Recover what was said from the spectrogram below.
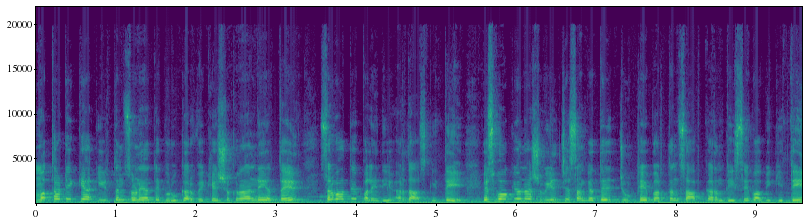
ਮੱਥਾ ਟੇਕਿਆ, ਕੀਰਤਨ ਸੁਣਿਆ ਤੇ ਗੁਰੂ ਘਰ ਵਿਖੇ ਸ਼ੁਕਰਾਨੇ ਅਤੇ ਸਰਬੱਤ ਦੇ ਭਲੇ ਦੀ ਅਰਦਾਸ ਕੀਤੀ। ਇਸ ਮੌਕੇ ਉਹਨਾਂ ਸ਼ਵੀਲ 'ਚ ਸੰਗਤ ਦੇ ਝੂਠੇ ਬਰਤਨ ਸਾਫ਼ ਕਰਨ ਦੀ ਸੇਵਾ ਵੀ ਕੀਤੀ।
